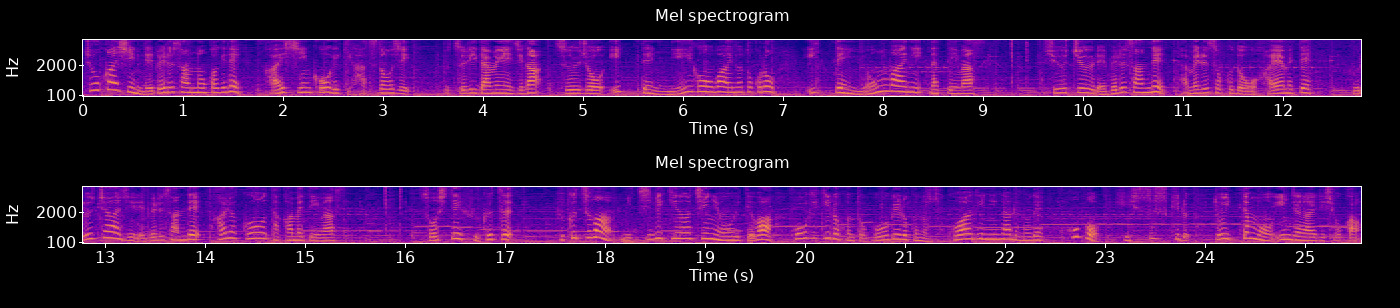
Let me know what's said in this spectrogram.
超会心レベル3のおかげで会心攻撃発動時物理ダメージが通常1.25倍のところ1.4倍になっています。集中レベル3で貯める速度を速めてフルチャージレベル3で火力を高めています。そして不屈不屈は導きの地においては攻撃力と防御力の底上げになるのでほぼ必須スキルと言ってもいいんじゃないでしょうか。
